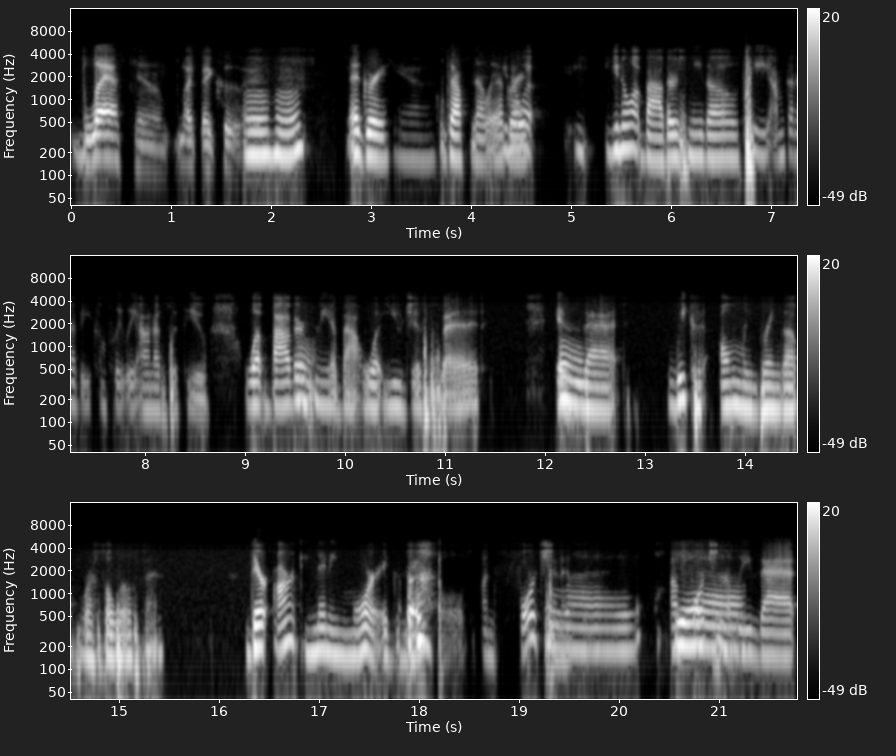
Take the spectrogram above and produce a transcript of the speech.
blast him like they could. Mhm. Agree. Yeah. Definitely agree. You know what? You know what bothers me though, T. I'm going to be completely honest with you. What bothers Mm. me about what you just said is Mm. that we could only bring up Russell Wilson. There aren't many more examples, unfortunately. Right. Unfortunately, that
